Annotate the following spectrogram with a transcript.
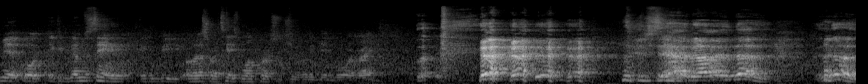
Yeah, well, it could, I'm just saying it could be. Oh, that's why it takes one person to really get bored, right? Yeah, no, it does. It does.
